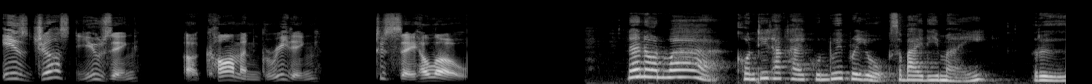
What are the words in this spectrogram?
is just using a common greeting to say hello. แน่นอนว่า คนที่ทักทายคุณด้วยประโยคสบายดีไหม หรือ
